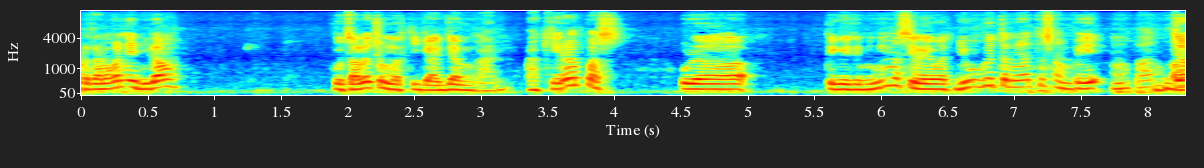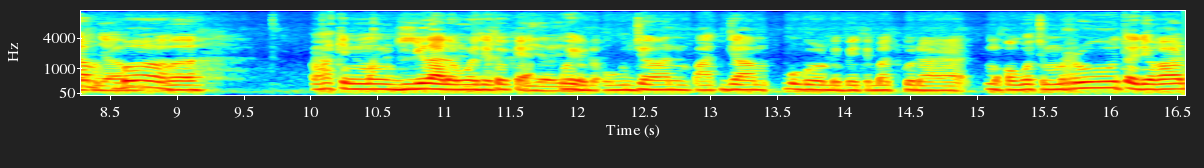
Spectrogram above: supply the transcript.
pertama kan dia bilang futsalnya cuma tiga jam kan. Akhirnya pas udah tiga jam ini masih lewat juga ternyata sampai empat Empat jam, Beuh, Wah. Makin menggila dong gue situ kayak Iya, iya. udah hujan 4 jam gue udah bete banget gue udah muka gue cemerut aja kan.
